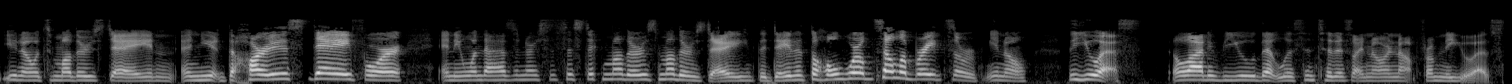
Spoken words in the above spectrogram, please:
You know, it's Mother's Day, and and you, the hardest day for anyone that has a narcissistic mother is Mother's Day, the day that the whole world celebrates, or you know, the U.S. A lot of you that listen to this, I know, are not from the U.S.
